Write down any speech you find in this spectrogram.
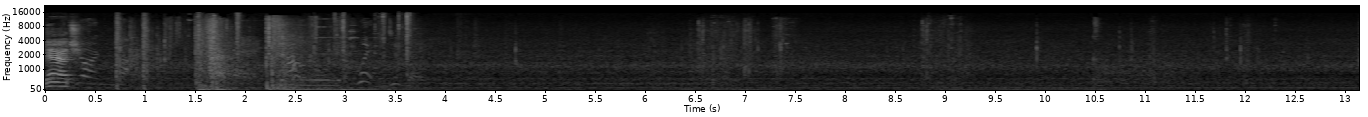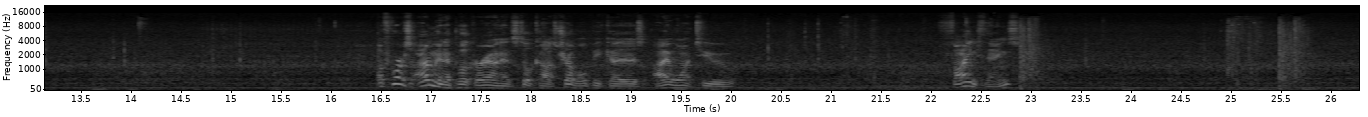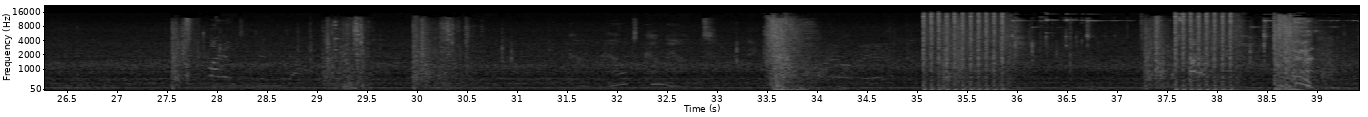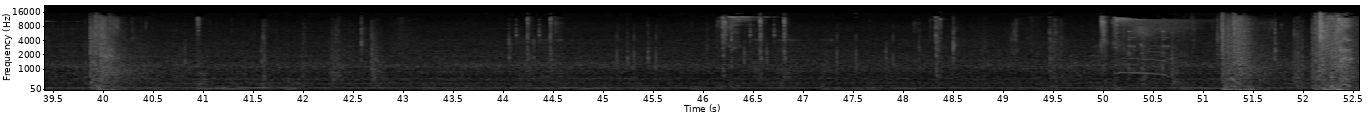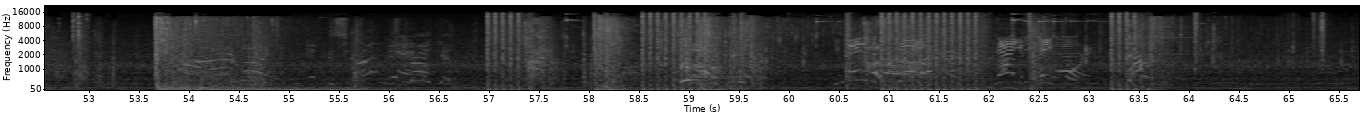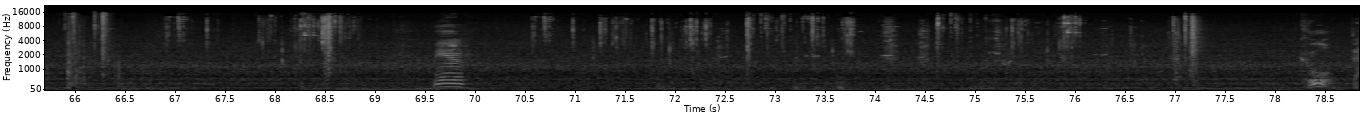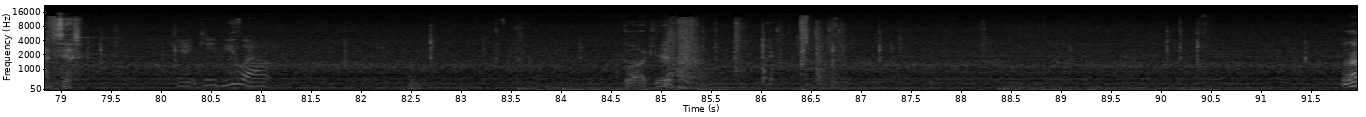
Catch. Of course, I'm going to poke around and still cause trouble because I want to find things.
